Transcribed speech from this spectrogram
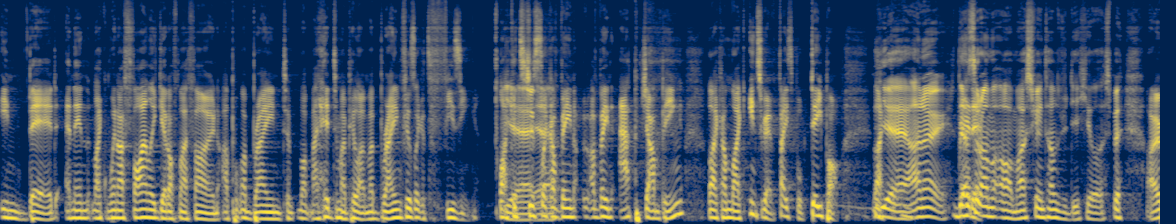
in bed, and then like when I finally get off my phone, I put my brain to my head to my pillow. My brain feels like it's fizzing. Like it's Yeah, just like. I've been I've been app jumping. Like I'm like Instagram, Facebook, Depop. Like, yeah, I know. That's Reddit. what I'm. Oh, my screen time's ridiculous. But I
